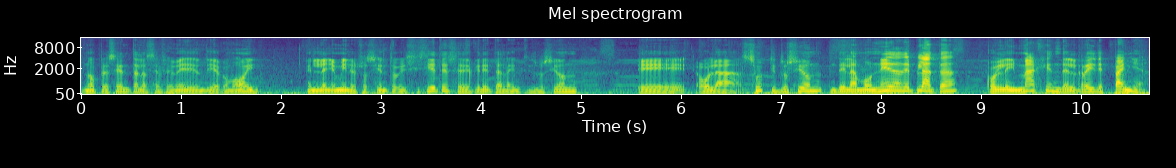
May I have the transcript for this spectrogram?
Nos presenta las efemérides de un día como hoy. En el año 1817 se decreta la institución eh, o la sustitución de la moneda de plata con la imagen del rey de España,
